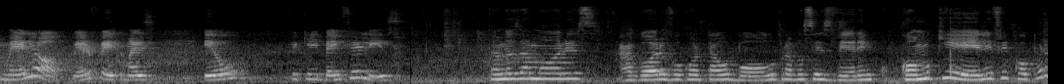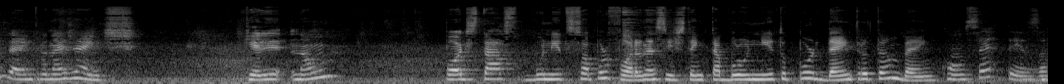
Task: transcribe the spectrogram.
melhor, perfeito. Mas eu fiquei bem feliz. Então, meus amores, agora eu vou cortar o bolo pra vocês verem como que ele ficou por dentro, né, gente? Que ele não pode estar bonito só por fora, né, Cid? Tem que estar bonito por dentro também. Com certeza.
